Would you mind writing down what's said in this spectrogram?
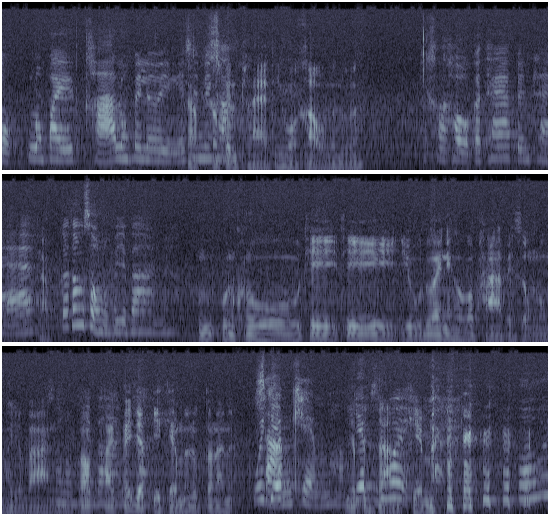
ตกลงไปขาลงไปเลยอย่างนี้ครับใช่ไหมก็คะเป็นแผลที่หัวเข่านะลูกนะค่ะ เข่ากระแทกเป็นแผลครับก็ต้องส่งโรงพยาบาลนะ คุณคุณครูที่ที่อยู่ด้วยเนี่ยเขาก็พาไปส่งโรงพยาบาล ส่งโรงพก็ยาบาลไปไปเย็บค่ะกี่เข็มมาลูกตอนนั้นอะอุ๊ยสาเย็บมเข็มค่ะ เย็บเย็บไปสามด้วย เข็ม โอ้ย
